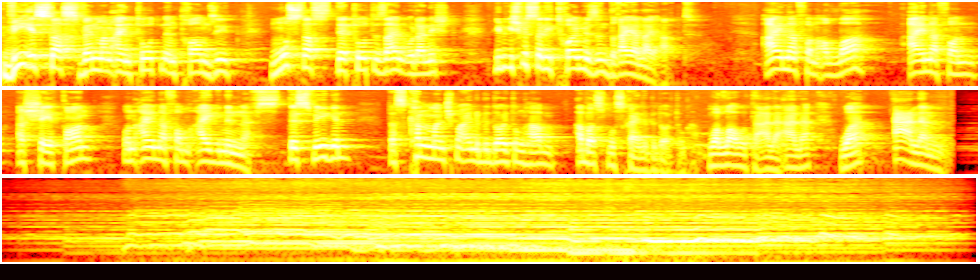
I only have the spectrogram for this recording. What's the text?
Wie ist das, wenn man einen Toten im Traum sieht? Muss das der Tote sein oder nicht? Liebe Geschwister, die Träume sind dreierlei Art. Einer von Allah, einer von Ash-Shaytan und einer vom eigenen Nafs. Deswegen, das kann manchmal eine Bedeutung haben, aber es muss keine Bedeutung haben. Wallahu ta'ala ala wa a'lam.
